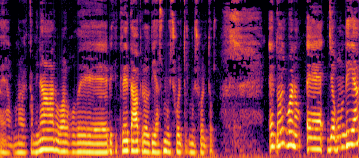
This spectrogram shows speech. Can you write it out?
Eh, alguna vez caminar o algo de bicicleta, pero días muy sueltos, muy sueltos. Entonces, bueno, llegó un día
